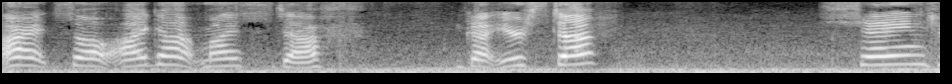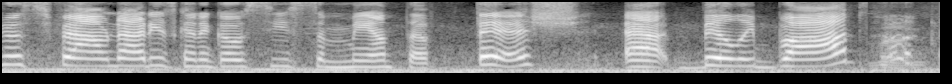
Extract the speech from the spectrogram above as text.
All right, so I got my stuff. You got your stuff? Shane just found out he's gonna go see Samantha Fish at Billy Bob's. Right.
